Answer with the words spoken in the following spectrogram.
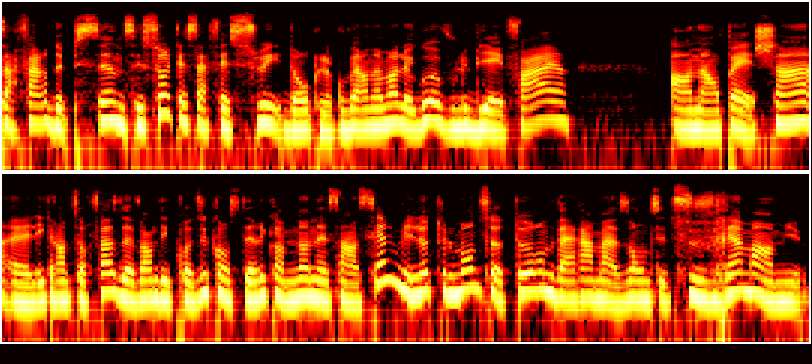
affaires de piscine. C'est sûr que ça fait suer. Donc, le gouvernement Legault a voulu bien faire en empêchant euh, les grandes surfaces de vendre des produits considérés comme non essentiels. Mais là, tout le monde se tourne vers Amazon. C'est-tu vraiment mieux?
